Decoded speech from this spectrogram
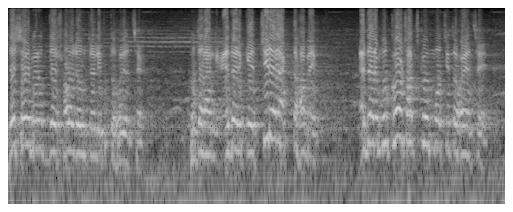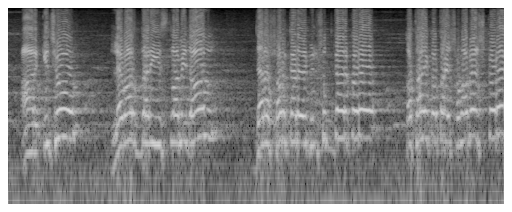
দেশের বিরুদ্ধে ষড়যন্ত্রে লিপ্ত হয়েছে। সুতরাং এদেরকে চিরে রাখতে হবে। এদের মুখোশ আজকে উন্মোচিত হয়েছে। আর কিছু লেবাসদারি ইসলামী দল যারা সরকারের বিরুদ্ধার করে, কথায় কথায় সমাবেশ করে,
